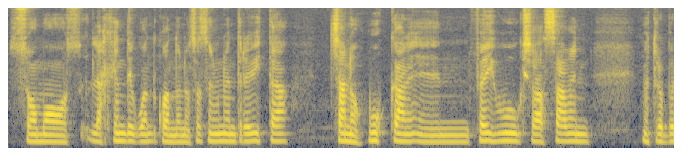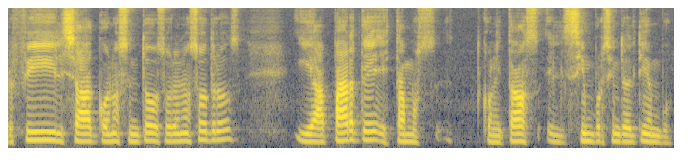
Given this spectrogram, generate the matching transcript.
somos la gente cuando, nos hacen una entrevista, ya nos buscan en Facebook, ya saben nuestro perfil, ya conocen todo sobre nosotros y aparte estamos conectados el 100% del tiempo.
